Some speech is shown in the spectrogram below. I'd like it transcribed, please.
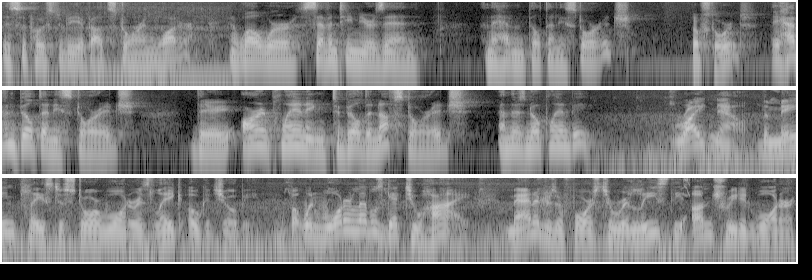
is supposed to be about storing water. And while we're 17 years in, and they haven't built any storage. No storage? They haven't built any storage. They aren't planning to build enough storage, and there's no plan B. Right now, the main place to store water is Lake Okeechobee. But when water levels get too high, managers are forced to release the untreated water,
